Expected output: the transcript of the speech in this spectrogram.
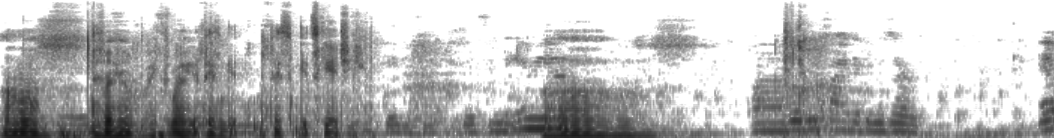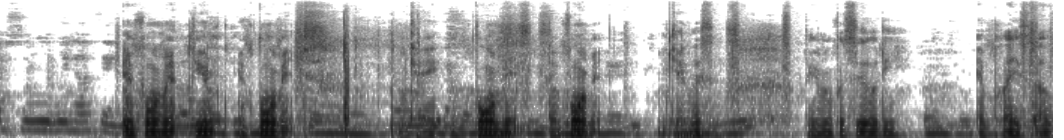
Um, this right here fix right here. This can get this can get sketchy. Um? Absolutely nothing. informant, informant. Okay, informant, informant. Okay, listen. Funeral facility and place of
